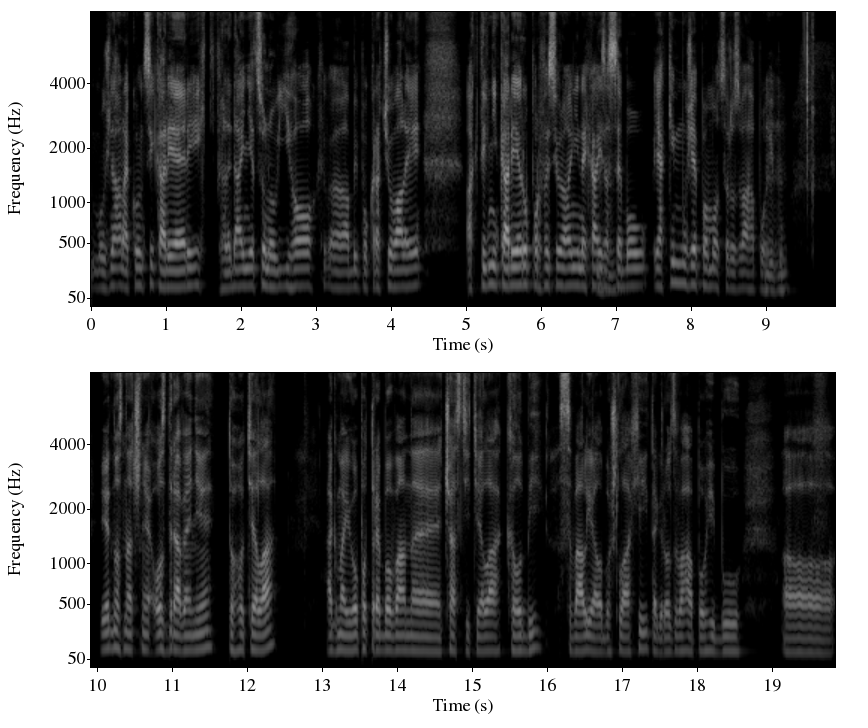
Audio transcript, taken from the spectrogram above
možná na konci kariéry, hledají něco nového, uh, aby pokračovali, aktivní kariéru profesionální nechají mm-hmm. za mhm. sebou, jak jim může pomoct rozváha pohybu? Mm-hmm. Jednoznačne ozdravenie toho tela, ak majú opotrebované časti tela, klby, svaly alebo šlachy, tak rozvaha pohybu uh,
